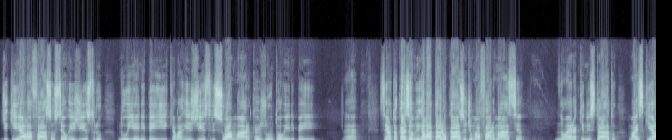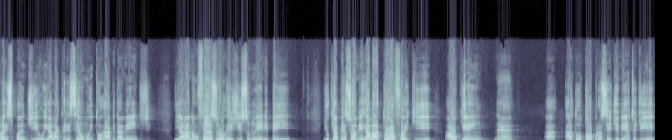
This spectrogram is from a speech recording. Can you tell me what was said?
de que ela faça o seu registro no INPI, que ela registre sua marca junto ao INPI. Né? Certa ocasião me relataram o caso de uma farmácia, não era aqui no estado, mas que ela expandiu e ela cresceu muito rapidamente. E ela não fez o registro no INPI. E o que a pessoa me relatou foi que alguém né, adotou o procedimento de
